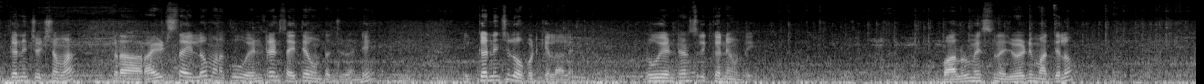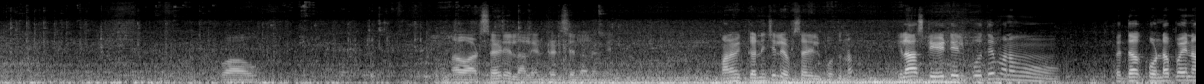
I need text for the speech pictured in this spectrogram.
ఇక్కడ నుంచి వచ్చినామా? ఇక్కడ రైట్ సైడ్లో మనకు ఎంట్రన్స్ అయితే ఉంటుంది చూడండి. ఇక్కడ నుంచి లోపలికి వెళ్ళాలి. టూ ఎంట్రన్స్లు ఇక్కడనే ఉంటాయి. బాల్రూమ్ వేస్తున్నాయి చూడండి మధ్యలో. వావ్ అటు సైడ్ వెళ్ళాలి ఎంట్రన్స్ వెళ్ళాలండి. మనం ఇక్కడ నుంచి లెఫ్ట్ సైడ్ వెళ్ళిపోతున్నాం. ఇలా స్టేట్ వెళ్ళిపోతే మనము పెద్ద కొండపైన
